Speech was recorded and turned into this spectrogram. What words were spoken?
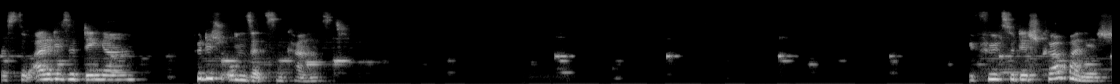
dass du all diese Dinge für dich umsetzen kannst? Wie fühlst du dich körperlich?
